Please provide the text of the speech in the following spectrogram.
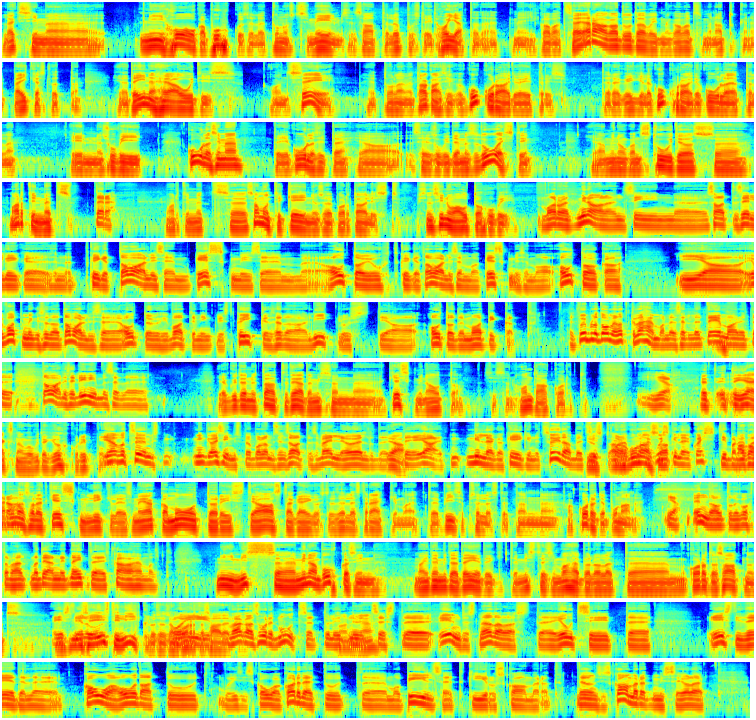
Läksime nii hooga puhkusele, et unustasime eelmise saate lõpus teid hoiatada, et me ei kavatse ära kaduda, vaid me kavatseme natukene päikest võtta. ja teine hea uudis on see, et oleme tagasi ka Kuku raadio eetris. tere kõigile Kuku raadio kuulajatele. eelmine suvi kuulasime, teie kuulasite ja see suvi teeme seda uuesti. ja minuga on stuudios äh, Martin Mets. tere! Martin Mets äh, samuti Geeniuse portaalist, mis on sinu autohuvi? Ma arvan, et mina olen siin äh, saates eelkõige selline kõige tavalisem, keskmisem autojuht, kõige tavalisema, keskmisema autoga ja, ja vaatamegi seda tavalise autojuhi vaatevinklist, kõike seda liiklust ja autotemaatikat. et võib-olla toome natuke lähemale selle teema nüüd tavalisele inimesele. ja kui te nüüd tahate teada, mis on keskmine auto, siis see on Honda Accord. et, et ei jääks nagu kuidagi õhku rippuma. ja vot see on vist mingi asi, mis peab olema siin saates välja öeldud, et ja, ja, et millega keegi nüüd sõidab, et Just, siis paneb kohe kuskile kasti, paneb aga ära. kuna sa oled keskmine liikleja, siis me ei hakka mootorist ja aastakäigust ja sellest rääkima, et piisab sellest, et on Accord ja punane. jah, enda autode kohta vähemalt ma tean neid näitajaid ka vähemalt. nii, mis mina puhkasin, ma ei tea, mida teie tegite, mis te siin vahepeal olete korda saatnud? Eesti mis elu... Eesti liikluses on Oi, korda saadetud? väga suured muutused tulid on, nüüd, sest eelmisest nädalast jõudsid Eesti teedele kauaoodatud või siis kaua kardetud mobiilsed kiiruskaamerad. Need on siis kaamerad, mis ei ole,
